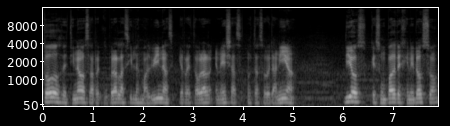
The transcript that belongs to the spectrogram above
todos destinados a recuperar las Islas Malvinas y restaurar en ellas nuestra soberanía? Dios, que es un Padre generoso,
